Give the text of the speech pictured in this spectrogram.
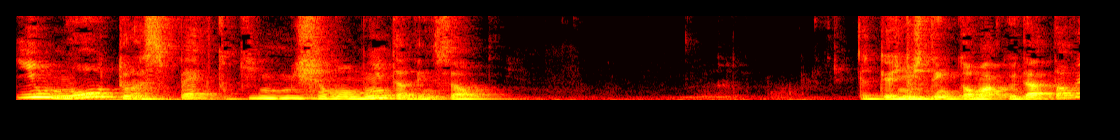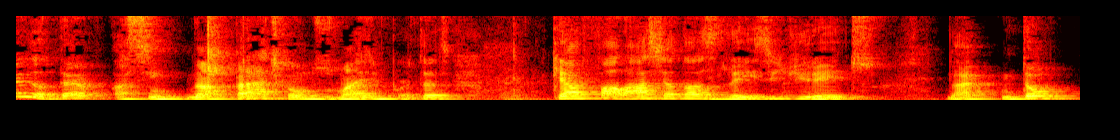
E um outro aspecto que me chamou muita atenção, que a gente tem que tomar cuidado, talvez até assim, na prática, um dos mais importantes, que é a falácia das leis e direitos. Né? Então,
